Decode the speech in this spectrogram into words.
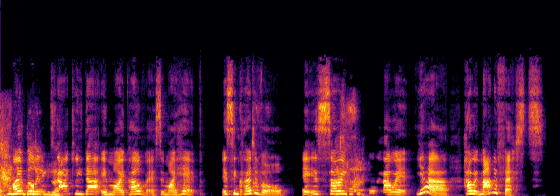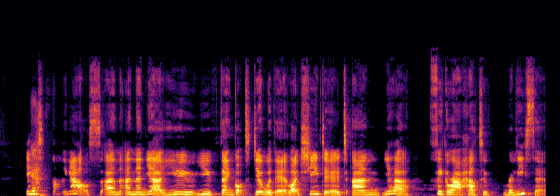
Can I've you believe exactly that? in my pelvis, in my hip? It's incredible. It is so incredible how it, yeah, how it manifests into yeah. something else, and and then yeah, you you've then got to deal with it like she did, and yeah, figure out how to release it.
